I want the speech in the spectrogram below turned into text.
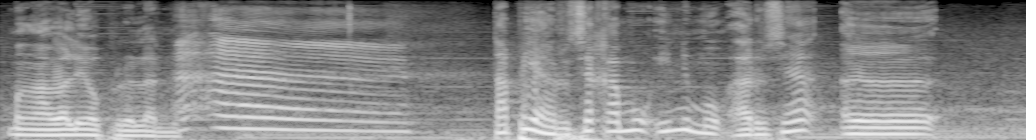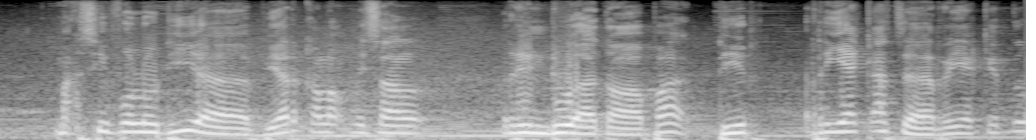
mengawali obrolan. Heeh. tapi harusnya kamu ini mau harusnya eh, masih follow dia biar kalau misal rindu atau apa di react aja. React itu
